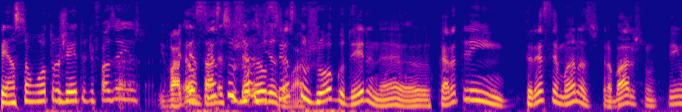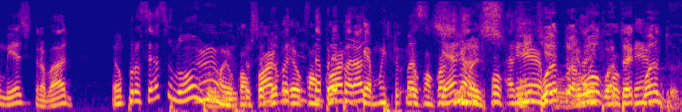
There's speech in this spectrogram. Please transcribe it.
pensa um outro jeito de fazer isso. E vai tentar é o sexto, nesses É o sexto jogo dele, né? O cara tem três semanas de trabalho, tem um mês de trabalho. É um processo longo. Não, eu concordo, eu concordo que é muito, mas, eu concordo que é muito pouco tempo. Quanto é longo, até tempo. quando?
